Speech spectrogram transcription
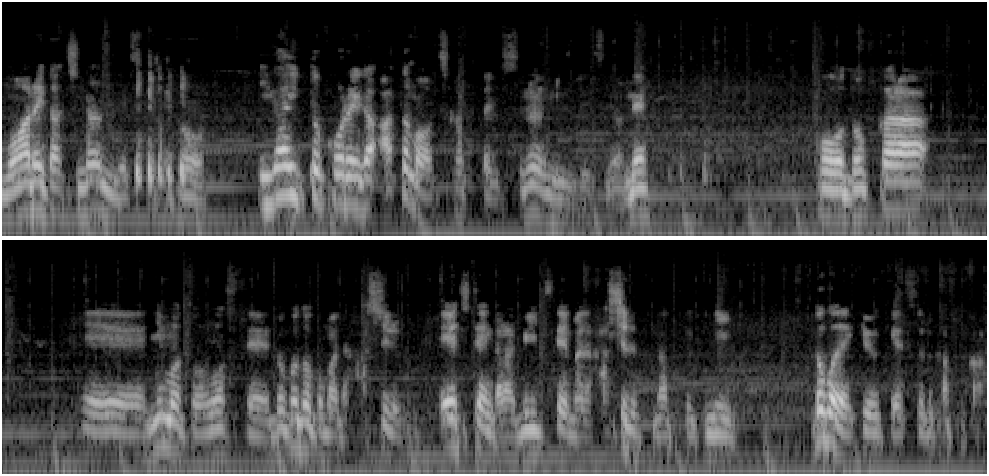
思われがちなんですけど、意外とこれが頭を使ったりするんですよね。こう、どっから、えー、荷物を乗せてどこどこまで走る。A 地点から B 地点まで走るってなった時に、どこで休憩するかとか、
